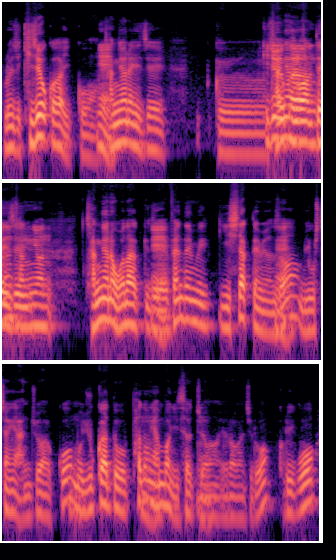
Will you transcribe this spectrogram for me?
물론 이제 기저 효과가 있고 예. 작년에 이제 그 작년 효과라는 건 이제 작년 작년에 워낙 이제 예. 팬데믹이 시작되면서 미국 시장이 안 좋았고 뭐 유가도 파동이 음. 한번 있었죠 여러 가지로 그리고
